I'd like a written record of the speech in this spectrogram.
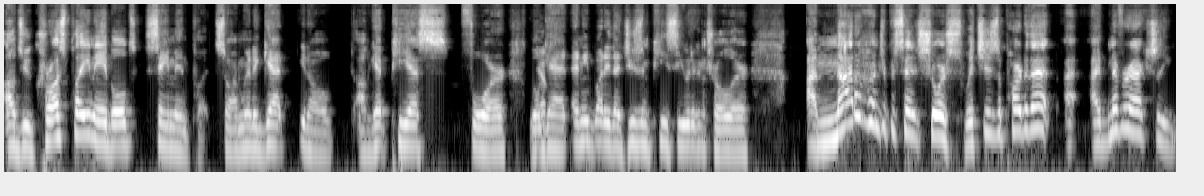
I'll do crossplay enabled, same input. So I'm gonna get you know I'll get PS4. We'll Yep. get anybody that's using PC with a controller. I'm not 100% sure Switch is a part of that. I, I've never actually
